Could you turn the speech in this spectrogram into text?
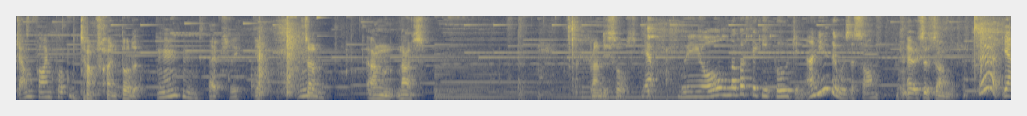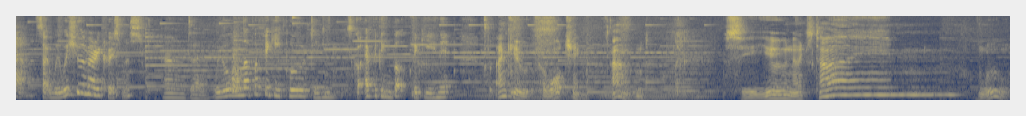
Damn fine pudding. damn fine butter. Mm-hmm. Actually, yeah. So, um, nice brandy sauce. Yep. We all love a figgy pudding. I knew there was a song. There is a song. Yeah. Yeah. So we wish you a Merry Christmas. And uh, we all love a figgy pudding. It's got everything but figgy in it. Thank you for watching and see you next time. Woo.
